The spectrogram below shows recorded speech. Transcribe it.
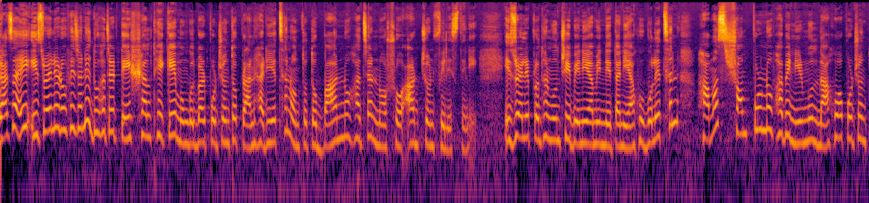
গাজায় ইসরায়েলের অভিযানে দু হাজার তেইশ সাল থেকে মঙ্গলবার পর্যন্ত প্রাণ হারিয়েছেন অন্তত বান্ন হাজার নশো আট জন ফিলিস্তিনি। ইসরায়েলের প্রধানমন্ত্রী বেনিয়ামিন নেতানিয়াহু বলেছেন, হামাস সম্পূর্ণভাবে নির্মূল না হওয়া পর্যন্ত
